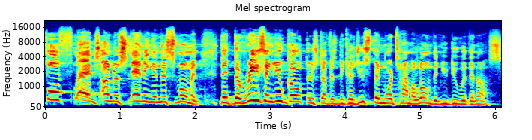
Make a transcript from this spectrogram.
full fledged understanding in this moment that the reason you go through stuff is because you spend more time alone than you do within us.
